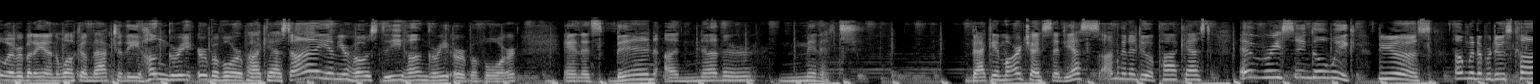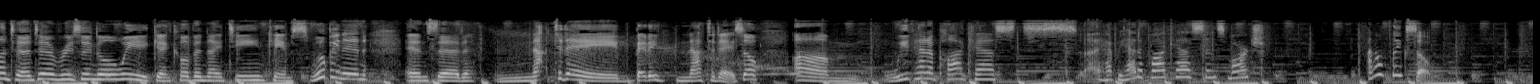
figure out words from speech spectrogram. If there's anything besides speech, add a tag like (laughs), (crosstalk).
Hello, everybody, and welcome back to the Hungry Herbivore podcast. I am your host, the Hungry Herbivore, and it's been another minute. Back in March, I said, yes, I'm going to do a podcast every single week. Yes, I'm going to produce content every single week. And COVID 19 came swooping in and said, not today, baby, not today. So, um, we've had a podcast. Have we had a podcast since March? I don't think so.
